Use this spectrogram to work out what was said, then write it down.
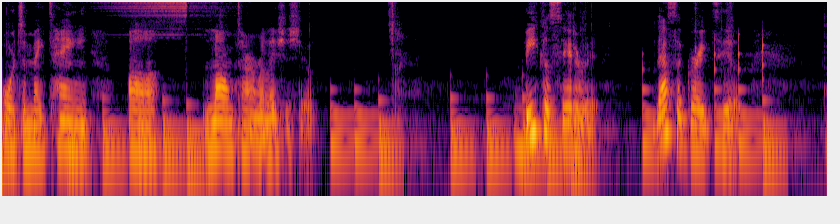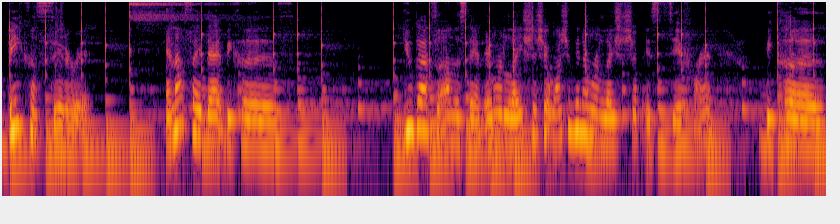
or to maintain a long term relationship. Be considerate. That's a great tip. Be considerate. And I say that because you got to understand in relationship, once you get in a relationship, it's different because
